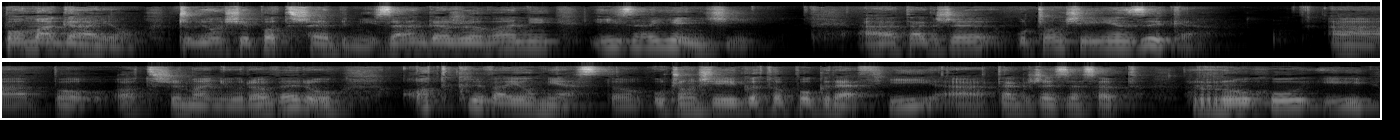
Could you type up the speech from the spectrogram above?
pomagają, czują się potrzebni, zaangażowani i zajęci, a także uczą się języka. A po otrzymaniu roweru odkrywają miasto, uczą się jego topografii, a także zasad ruchu i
